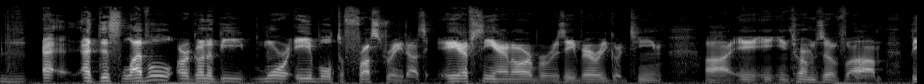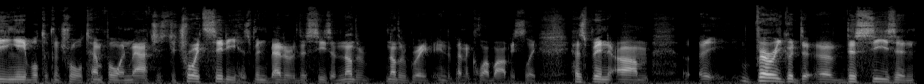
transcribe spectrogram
th- at, at, this level are going to be more able to frustrate us. AFC Ann Arbor is a very good team uh, in, in, terms of um, being able to control tempo and matches. Detroit City has been better this season. Another another great independent club, obviously, has been um, very good uh, this season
